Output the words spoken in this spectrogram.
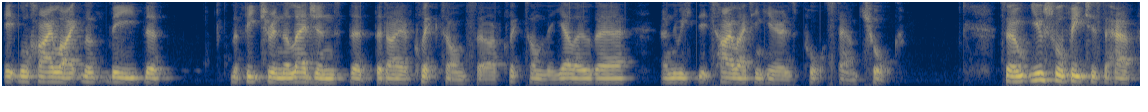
it will highlight the, the, the, the feature in the legend that, that I have clicked on. So I've clicked on the yellow there, and we, it's highlighting here as Portsdown Chalk. So useful features to have.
